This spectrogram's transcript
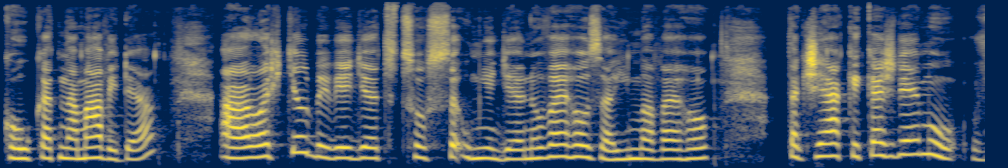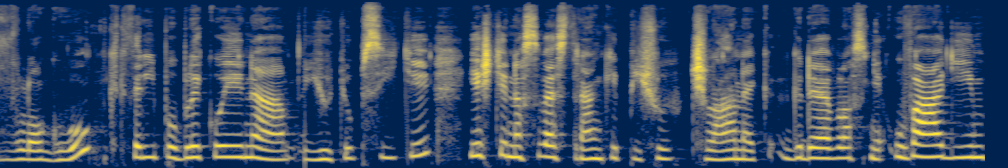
koukat na má videa, ale chtěl by vědět, co se u mě děje nového, zajímavého takže já ke každému vlogu, který publikuji na YouTube síti, ještě na své stránky píšu článek, kde vlastně uvádím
